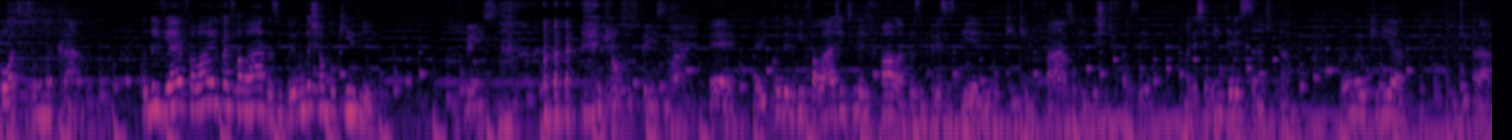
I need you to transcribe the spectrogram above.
pode fazer no mercado. Quando ele vier falar, ele vai falar das empresas, vamos deixar um pouquinho de suspense. Deixar um suspense no ar. É, daí quando ele vir falar, a gente, ele fala das empresas dele, o que, que ele faz, o que ele deixa de fazer, mas vai ser bem interessante, tá? Então eu queria pedir para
